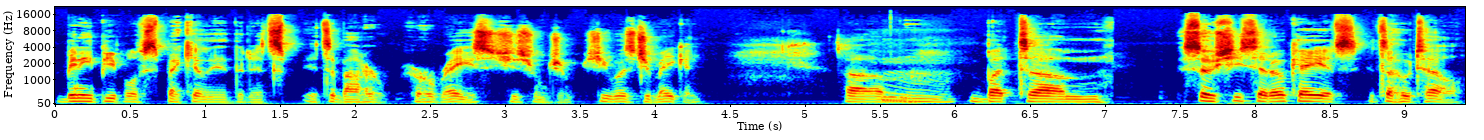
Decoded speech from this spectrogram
many people have speculated that it's it's about her her race. She's from she was Jamaican. Um, hmm. But um, so she said, okay, it's it's a hotel.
